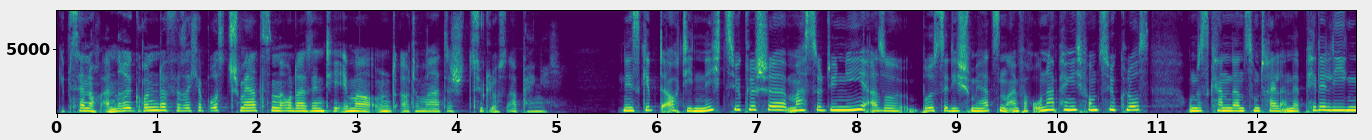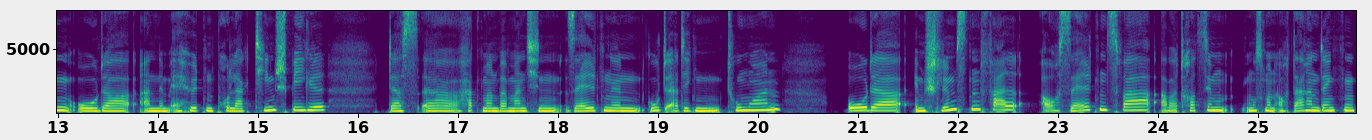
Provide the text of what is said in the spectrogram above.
Gibt es ja noch andere Gründe für solche Brustschmerzen oder sind die immer und automatisch zyklusabhängig? Nee, es gibt auch die nicht zyklische Mastodynie, also Brüste, die schmerzen einfach unabhängig vom Zyklus. Und es kann dann zum Teil an der Pille liegen oder an dem erhöhten Prolaktinspiegel. Das äh, hat man bei manchen seltenen, gutartigen Tumoren. Oder im schlimmsten Fall, auch selten zwar, aber trotzdem muss man auch daran denken,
